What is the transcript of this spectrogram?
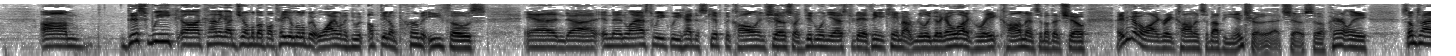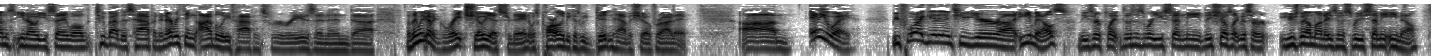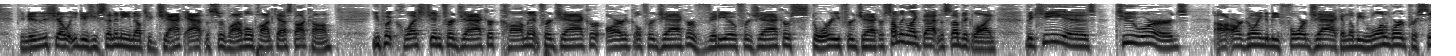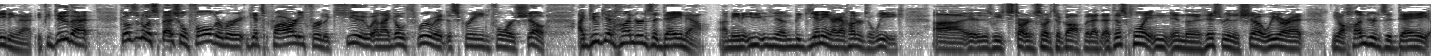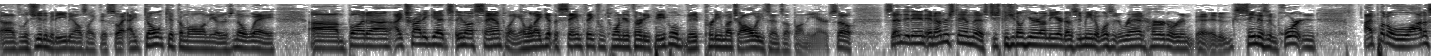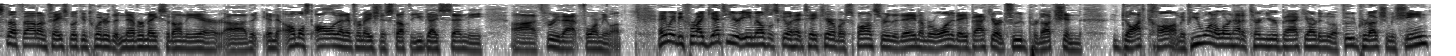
Um, this week uh, kind of got jumbled up. I'll tell you a little bit why. I want to do an update on Perma Ethos. And uh, and then last week we had to skip the call-in show, so I did one yesterday. I think it came out really good. I got a lot of great comments about that show. I even got a lot of great comments about the intro to that show. So apparently, sometimes you know you say, "Well, too bad this happened," and everything I believe happens for a reason. And uh, I think we got a great show yesterday, and it was partly because we didn't have a show Friday. Um, anyway, before I get into your uh, emails, these are pla- this is where you send me these shows like this are usually on Mondays, and this is where you send me email. If you're new to the show, what you do is you send an email to jack at the survivalpodcast.com. You put question for Jack or comment for Jack or article for Jack or video for Jack or story for Jack or something like that in the subject line. The key is two words Uh, are going to be for Jack, and there'll be one word preceding that. If you do that, it goes into a special folder where it gets priority for the queue, and I go through it to screen for a show. I do get hundreds a day now. I mean, you know, in the beginning, I got hundreds a week uh, as we started sort of took off. But at, at this point in, in the history of the show, we are at you know hundreds a day of legitimate emails like this. So I, I don't get them all in the air. There's no way. Um, but uh, I try to get you know a sampling, and when I get the same thing from 20 or 30 people, it pretty much always ends up on the air. So send it in and understand this: just because you don't hear it on the air doesn't mean it wasn't read, heard, or uh, seen as important. I put a lot of stuff out on Facebook and Twitter that never makes it on the air. Uh, that, and almost all of that information is stuff that you guys send me uh, through that formula. Anyway, before I get to your emails, let's go ahead and take care of our sponsor of the day. Number one today, backyardfoodproduction.com. If you want to learn how to turn your backyard into a food production machine,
